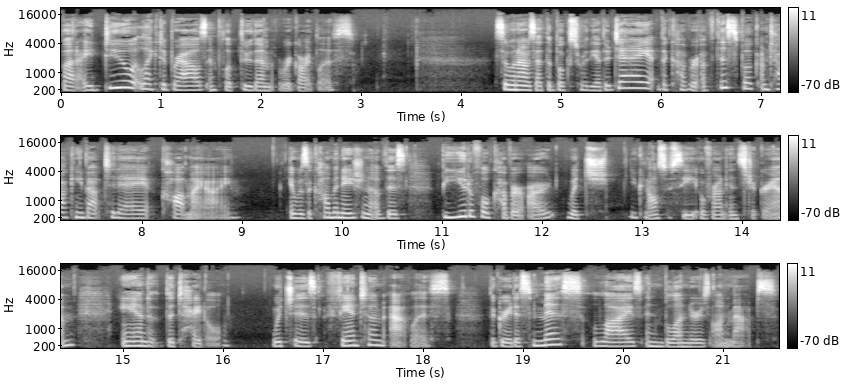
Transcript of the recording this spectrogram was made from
But I do like to browse and flip through them regardless. So, when I was at the bookstore the other day, the cover of this book I'm talking about today caught my eye. It was a combination of this beautiful cover art, which you can also see over on Instagram, and the title, which is Phantom Atlas The Greatest Myths, Lies, and Blunders on Maps.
